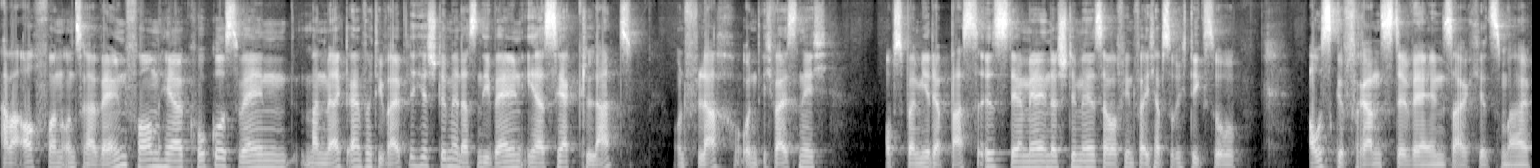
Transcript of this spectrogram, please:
Aber auch von unserer Wellenform her, Kokoswellen, man merkt einfach die weibliche Stimme, das sind die Wellen eher sehr glatt und flach und ich weiß nicht, ob es bei mir der Bass ist, der mehr in der Stimme ist, aber auf jeden Fall, ich habe so richtig so ausgefranste Wellen, sage ich jetzt mal.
